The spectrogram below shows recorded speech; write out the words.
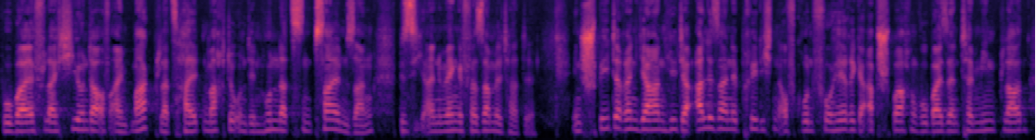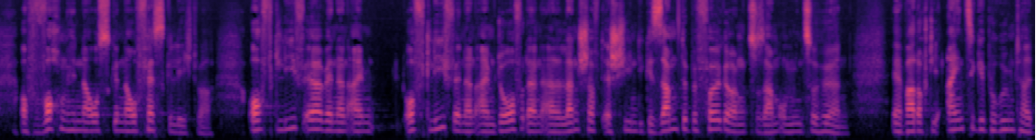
wobei er vielleicht hier und da auf einem Marktplatz Halt machte und den hundertsten Psalm sang, bis sich eine Menge versammelt hatte. In späteren Jahren hielt er alle seine Predigten aufgrund vorheriger Absprachen, wobei sein Terminplan auf Wochen hinaus genau festgelegt war. Oft lief er, wenn an einem Oft lief, wenn an einem Dorf oder in einer Landschaft erschien, die gesamte Bevölkerung zusammen, um ihn zu hören. Er war doch die einzige Berühmtheit,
